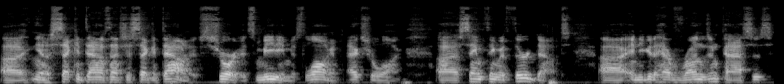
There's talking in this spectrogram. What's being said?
uh, you know second down is not just second down. It's short, it's medium, it's long, it's extra long. Uh, same thing with third downs, and you're going to have runs and passes.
